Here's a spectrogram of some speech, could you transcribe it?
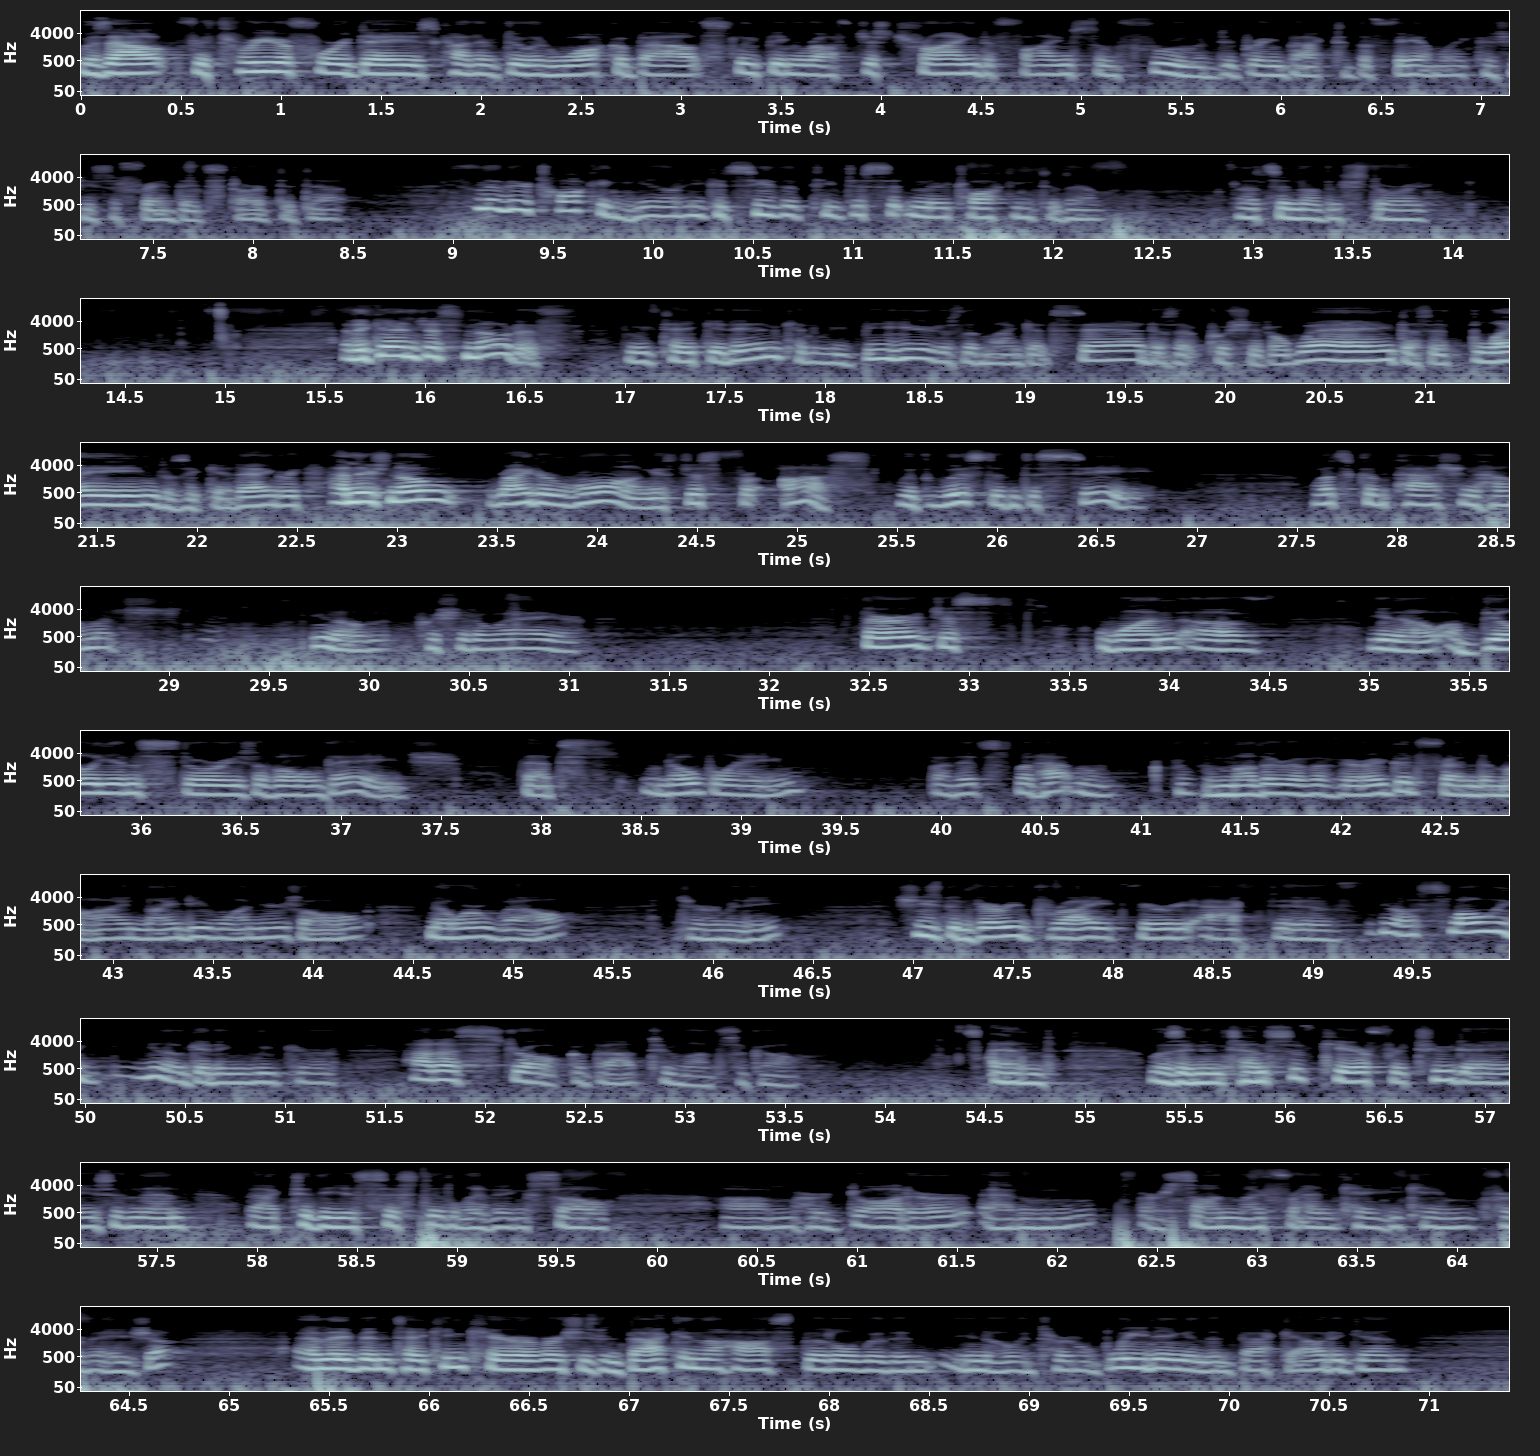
was out for three or four days, kind of doing walkabout, sleeping rough, just trying to find some food to bring back to the family because she's afraid they'd starve to death. And then they're talking, you know, you could see the people just sitting there talking to them. That's another story. And again, just notice can we take it in? Can we be here? Does the mind get sad? Does it push it away? Does it blame? Does it get angry? And there's no right or wrong. It's just for us with wisdom to see what's compassion, how much you know, push it away. Or third, just one of, you know, a billion stories of old age. That's no blame, but it's what happened. The mother of a very good friend of mine, 91 years old, know her well, Germany. She's been very bright, very active, you know, slowly, you know, getting weaker. Had a stroke about two months ago. And was in intensive care for two days and then back to the assisted living. So um, her daughter and her son, my friend, came. He came from Asia, and they've been taking care of her. She's been back in the hospital with, you know, internal bleeding, and then back out again,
